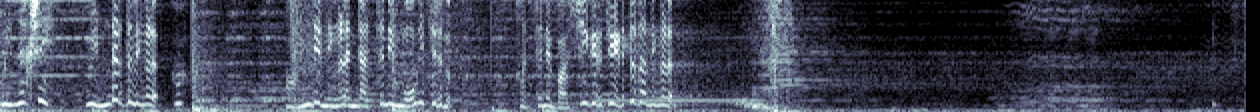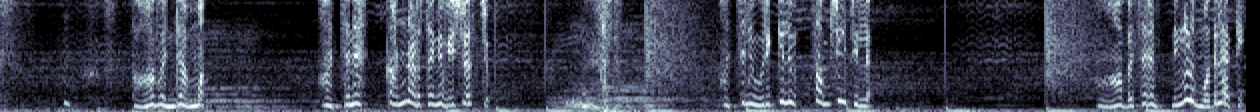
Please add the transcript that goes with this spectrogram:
മീനാക്ഷി മിണ്ടരുത് നിങ്ങൾ പണ്ടേ നിങ്ങൾ എന്റെ അച്ഛനെ മോഹിച്ചിരുന്നു. അച്ഛനെ വശീകരിച്ച് എടുത്തതാ നിങ്ങൾ. പാവന്റെ അമ്മ. അച്ഛനെ കണ്ണടച്ചങ്ങ് വിശ്വസിച്ചു. അച്ഛനെ ഒരിക്കലും സംശയിച്ചില്ല. ആ അവസരം നിങ്ങൾ മുതലാക്കി.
